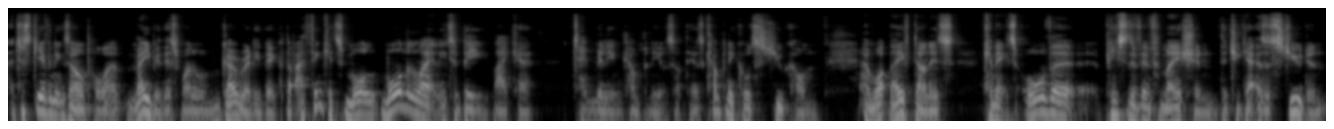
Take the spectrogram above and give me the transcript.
I just give an example. Uh, Maybe this one will go really big, but I think it's more more than likely to be like a 10 million company or something. There's a company called Stucom, and what they've done is connect all the pieces of information that you get as a student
